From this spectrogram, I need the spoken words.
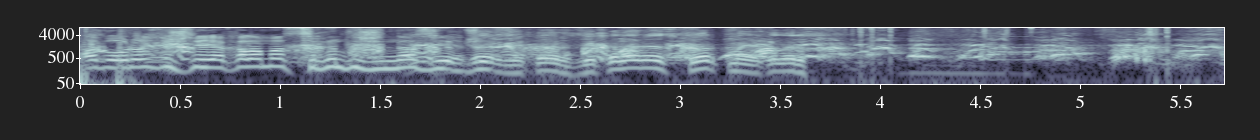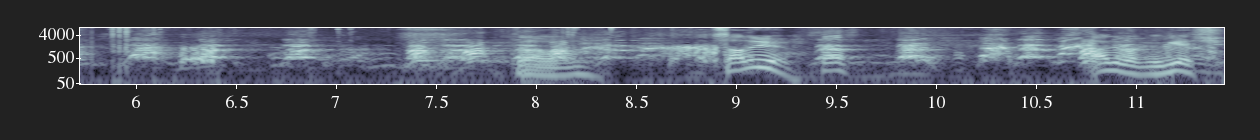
Abi horoz işte yakalamaz sıkıntı şimdi nasıl yapacağız? Yakalarız yakalarız yakalarız korkma yakalarız. Tamam. Salıyor. Sal Hadi bakayım geç.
